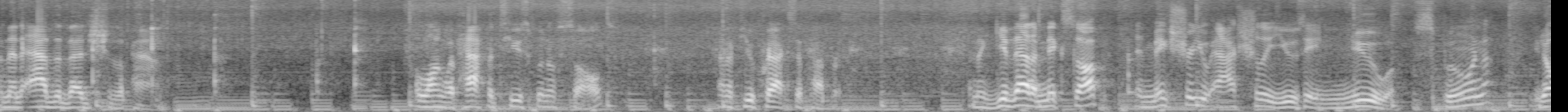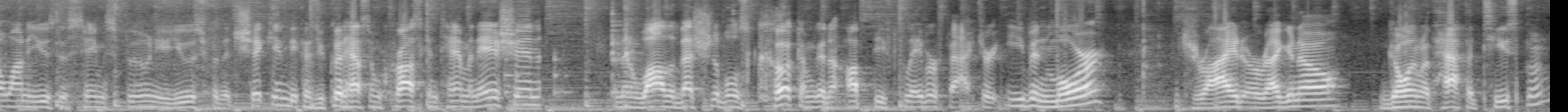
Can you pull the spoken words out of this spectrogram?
and then add the veg to the pan, along with half a teaspoon of salt and a few cracks of pepper. And then give that a mix up and make sure you actually use a new spoon. You don't want to use the same spoon you use for the chicken because you could have some cross-contamination. And then while the vegetables cook, I'm gonna up the flavor factor even more. Dried oregano, going with half a teaspoon. All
